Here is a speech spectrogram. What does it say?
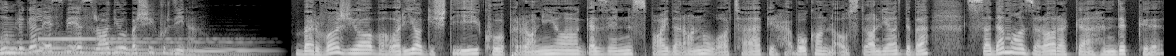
هون لگل اس بی اس رادیو بشی کردینه برواجیا باوریا گشتی کو پرانیا گزن سپایدران واتا پیرحبوکان لأسترالیا دبه صدما زرارک هندک.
